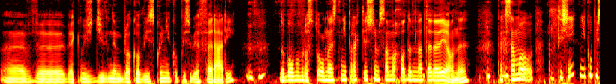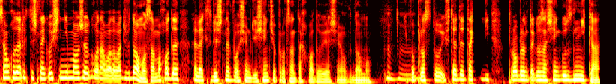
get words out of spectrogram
w jakimś dziwnym blokowisku, nie kupi sobie Ferrari, Mhm. No bo po prostu ono jest niepraktycznym samochodem na te rejony. Tak samo praktycznie nikt nie kupi samochodu elektrycznego, jeśli nie może go naładować w domu. Samochody elektryczne w 80% ładuje się w domu. Mhm. I po prostu, i wtedy taki problem tego zasięgu znika,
